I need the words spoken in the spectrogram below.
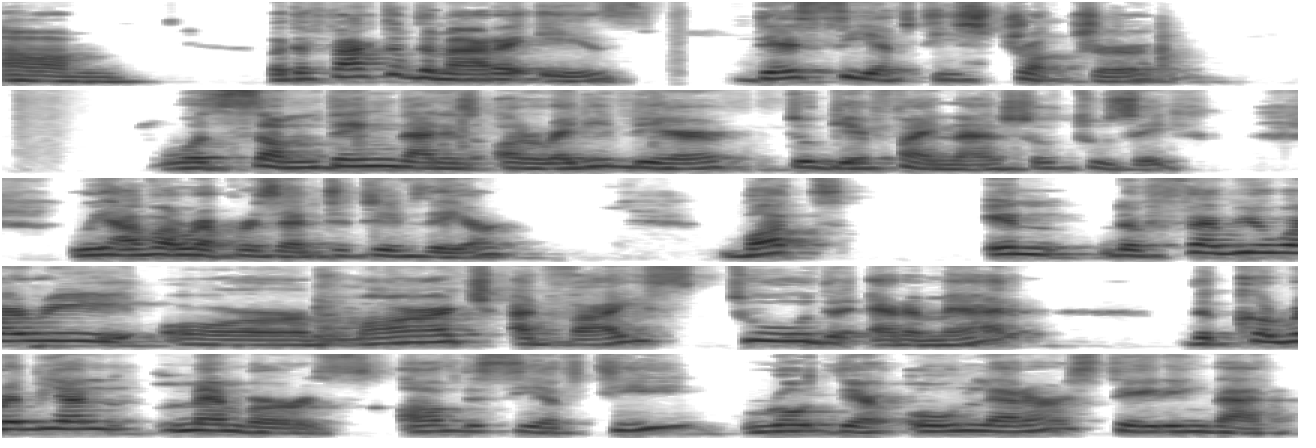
Um, but the fact of the matter is, this CFT structure was something that is already there to give financial toezicht. We have a representative there. But in the February or March advice to the RMR, the Caribbean members of the CFT wrote their own letter stating that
